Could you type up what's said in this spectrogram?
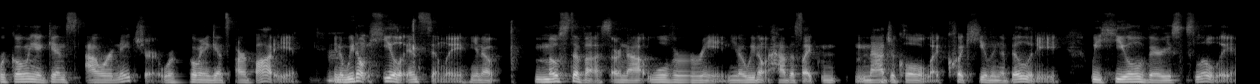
we're going against our nature we're going against our body you know mm-hmm. we don't heal instantly you know most of us are not wolverine. You know we don't have this like magical like quick healing ability. We heal very slowly.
